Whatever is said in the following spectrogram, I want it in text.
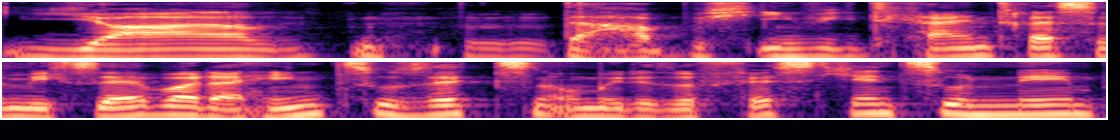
ja, da habe ich irgendwie kein Interesse, mich selber dahin zu setzen, um mir diese Fässchen zu nehmen,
